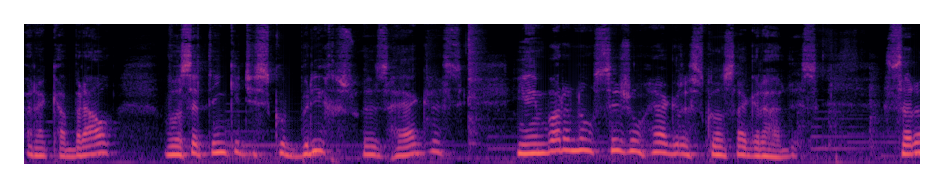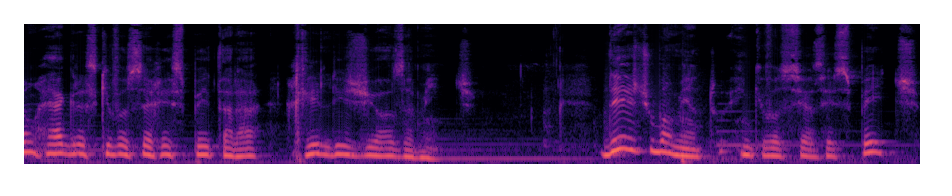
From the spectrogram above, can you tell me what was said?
para Cabral, você tem que descobrir suas regras e, embora não sejam regras consagradas, serão regras que você respeitará religiosamente. Desde o momento em que você as respeite,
